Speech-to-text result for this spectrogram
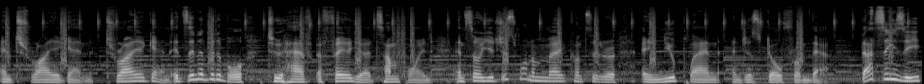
and try again. Try again. It's inevitable to have a failure at some point, and so you just want to consider a new plan and just go from there. That's easy,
